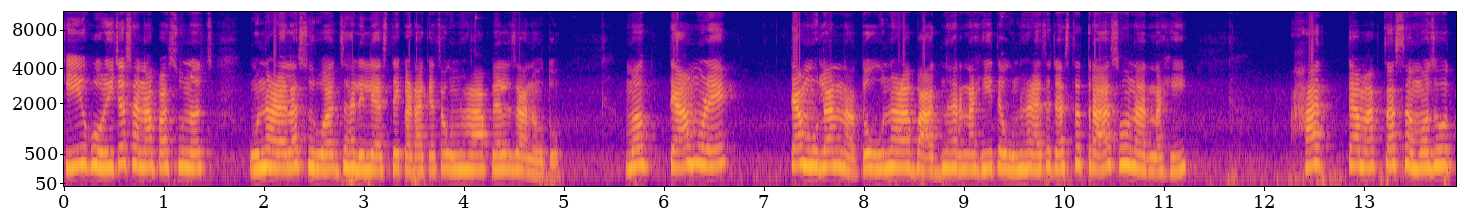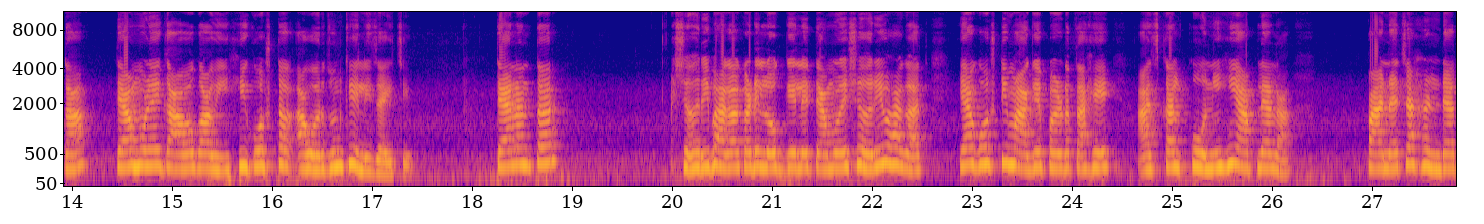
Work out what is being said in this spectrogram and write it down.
की होळीच्या सणापासूनच उन्हाळ्याला सुरुवात झालेली असते कडाक्याचा उन्हाळा आपल्याला जाणवतो. मग त्यामुळे त्या मुलांना तो उन्हाळा बाधणार नाही त्या उन्हाळ्याचा जास्त त्रास होणार नाही हा त्यामागचा समज होता. त्यामुळे गावोगावी ही गोष्ट आवर्जून केली जायची. त्यानंतर शहरी भागाकडे लोक गेले त्यामुळे शहरी भागात या गोष्टी मागे पडत आहे. आजकाल कोणीही आपल्याला पाण्याच्या हंड्यात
